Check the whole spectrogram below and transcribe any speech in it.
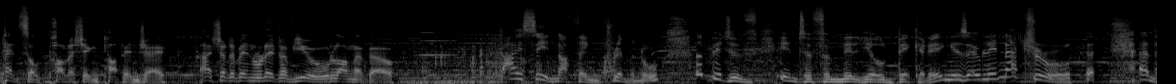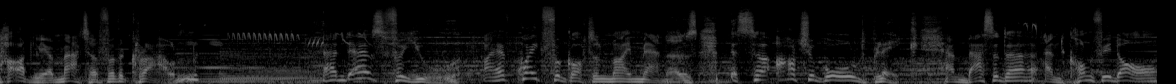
Pencil polishing Popinjay. I should have been rid of you long ago. I see nothing criminal. A bit of interfamilial bickering is only natural, and hardly a matter for the crown. And as for you, I have quite forgotten my manners. Sir Archibald Blake, ambassador and confidant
